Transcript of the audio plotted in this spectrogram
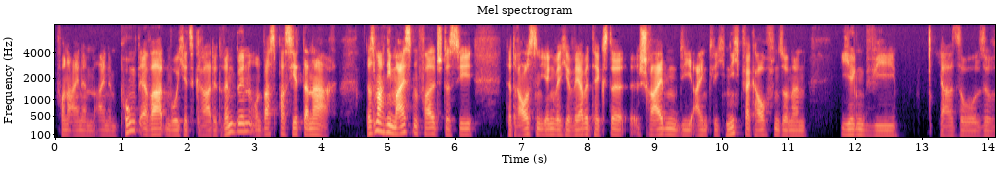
von einem, einem Punkt erwarten, wo ich jetzt gerade drin bin und was passiert danach? Das machen die meisten falsch, dass sie da draußen irgendwelche Werbetexte äh, schreiben, die eigentlich nicht verkaufen, sondern irgendwie ja so, so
